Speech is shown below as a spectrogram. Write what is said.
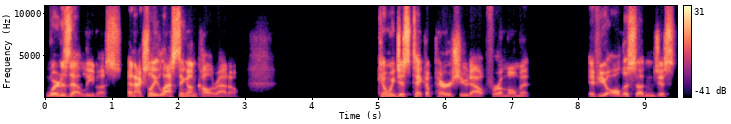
where does that leave us? And actually last thing on Colorado can we just take a parachute out for a moment? If you all of a sudden just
